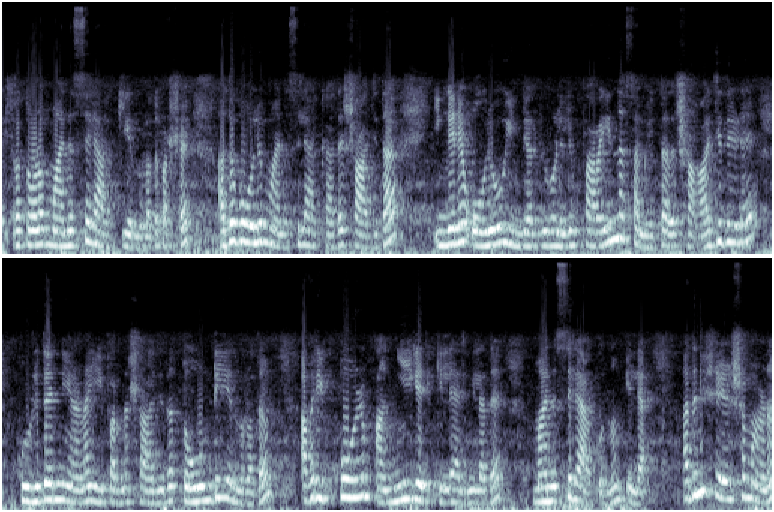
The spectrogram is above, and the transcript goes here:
എത്രത്തോളം മനസ്സിലാക്കി എന്നുള്ളത്. പക്ഷെ അതുപോലും മനസ്സിലാക്കാതെ ഷാജിദ ഇങ്ങനെ ഓരോ ഇന്റർവ്യൂകളിലും പറയുന്ന സമയത്ത് അത് ഷാജിദയുടെ കുഴി തന്നെയാണ് ഈ പറഞ്ഞ ഷാജിദ തോണ്ടി എന്നുള്ളത് അവരിപ്പോഴും അംഗീകരിക്കില്ല. അല്ലെങ്കിൽ അത് മനസ്സിലാക്കുന്നും ഇല്ല. അതിനുശേഷമാണ്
